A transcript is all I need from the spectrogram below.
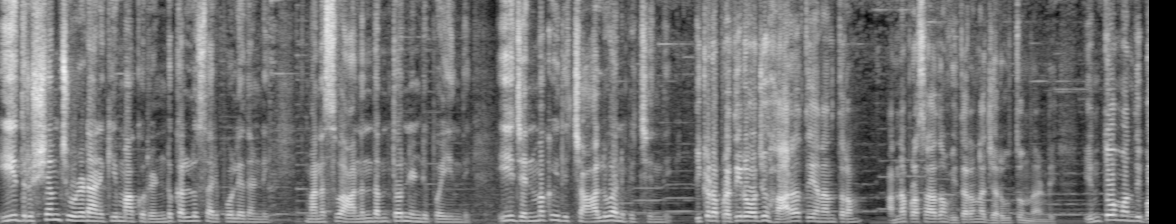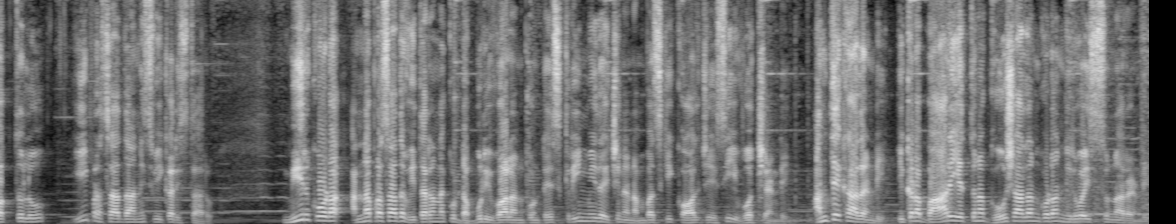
ఈ దృశ్యం చూడడానికి మాకు రెండు కళ్ళు సరిపోలేదండి. మనసు ఆనందంతో నిండిపోయింది. ఈ జన్మకు ఇది చాలు అనిపించింది. ఇక్కడ ప్రతిరోజు హారతి అనంతరం అన్నప్రసాదం వితరణ జరుగుతుందండి. ఎంతో మంది భక్తులు ఈ ప్రసాదాన్ని స్వీకరిస్తారు. మీరు కూడా అన్నప్రసాద వితరణకు డబ్బులు ఇవ్వాలనుకుంటే స్క్రీన్ మీద ఇచ్చిన నంబర్స్కి కాల్ చేసి ఇవ్వొచ్చండి. అంతేకాదండి ఇక్కడ భారీ ఎత్తున గోశాలను కూడా నిర్వహిస్తున్నారండి.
